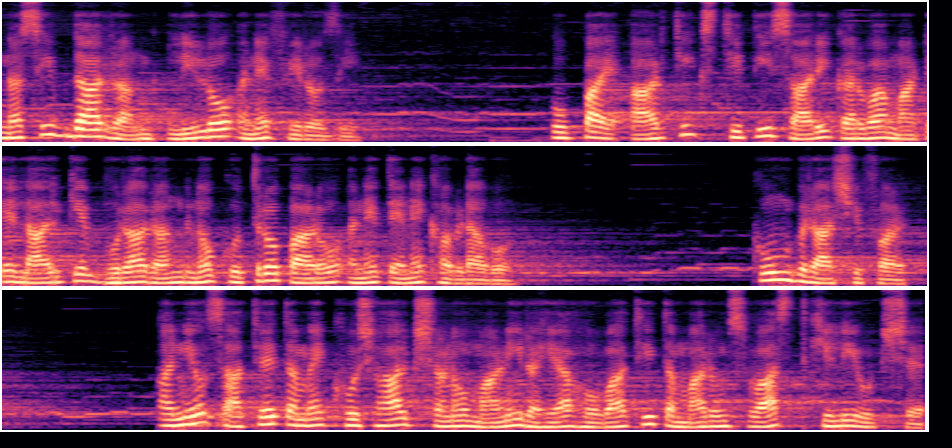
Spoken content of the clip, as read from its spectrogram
નસીબદાર રંગ લીલો અને ફિરોઝી ઉપાય આર્થિક સ્થિતિ સારી કરવા માટે લાલ કે ભૂરા રંગનો કૂતરો પાડો અને તેને ખવડાવો. કુંભ રાશિફળ. અન્યો સાથે તમે ખુશહાલ ક્ષણો માણી રહ્યા હોવાથી તમારું સ્વાસ્થ્ય ખીલી ઉઠશે.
